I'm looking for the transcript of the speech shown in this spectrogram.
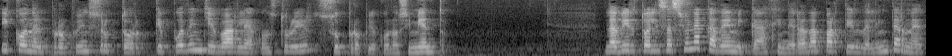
y con el propio instructor que pueden llevarle a construir su propio conocimiento. La virtualización académica generada a partir del Internet,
